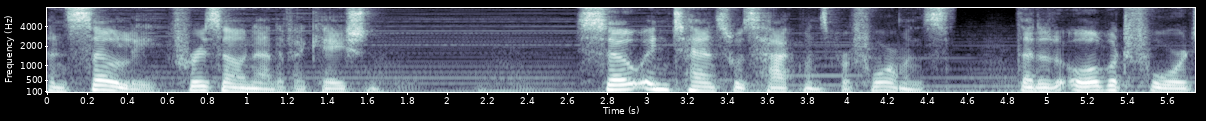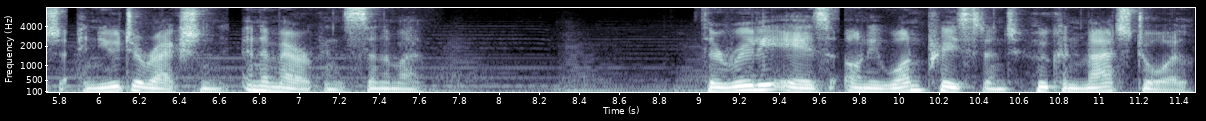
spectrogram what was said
and solely for his own edification. So intense was Hackman's performance that it all but forged a new direction in American cinema. There really is only one precedent who can match Doyle,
